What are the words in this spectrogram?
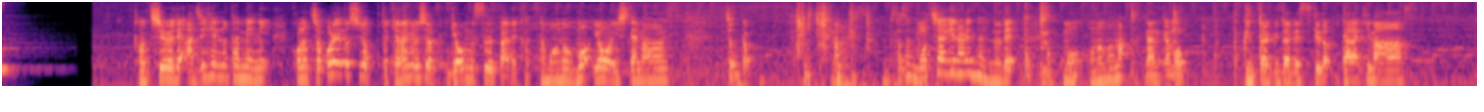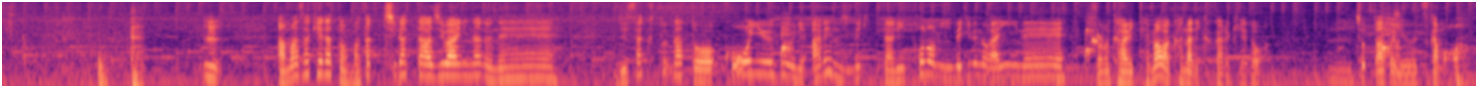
途中で味変のためにこのチョコレートシロップとキャラメルシロップ業務スーパーで買ったものも用意してます。ちょっとまあさすがに持ち上げられないのでもうこのままなんかもうグダグダですけどいただきます。うん。甘酒だとまた違った味わいになるね自作だとこういう風にアレンジできたり好みにできるのがいいね。その代わり手間はかなりかかるけど。うんちょっとあと憂鬱かも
